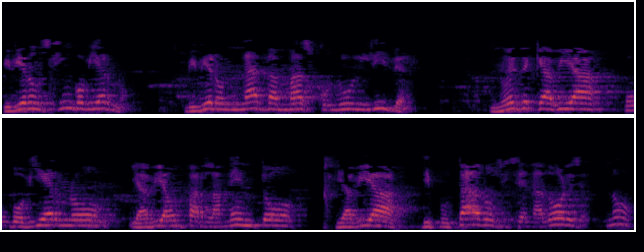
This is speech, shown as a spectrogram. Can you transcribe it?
vivieron sin gobierno vivieron nada más con un líder. No es de que había un gobierno y había un parlamento y había diputados y senadores, no,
